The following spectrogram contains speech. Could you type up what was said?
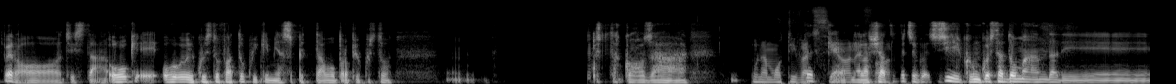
Però ci sta. O, che, o questo fatto qui che mi aspettavo proprio questo. Questa cosa Una perché motivazione. mi ha lasciato invece sì, con questa domanda di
